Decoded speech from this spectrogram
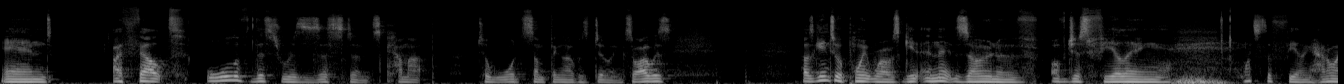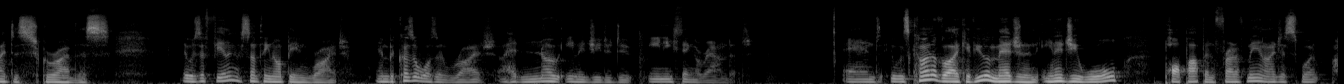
and I felt all of this resistance come up towards something I was doing. So I was, I was getting to a point where I was getting in that zone of of just feeling, what's the feeling? How do I describe this? There was a feeling of something not being right, and because it wasn't right, I had no energy to do anything around it. And it was kind of like if you imagine an energy wall pop up in front of me, and I just went, oh,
